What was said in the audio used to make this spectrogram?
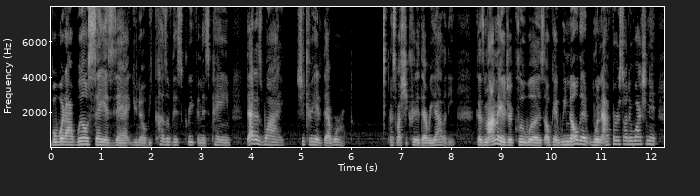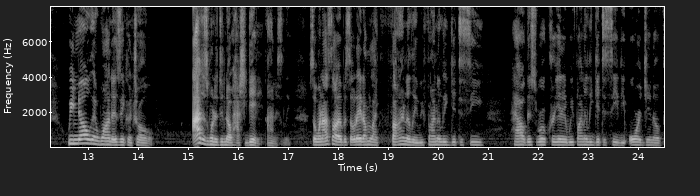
But what I will say is that, you know, because of this grief and this pain, that is why she created that world. That's why she created that reality. Because my major clue was okay, we know that when I first started watching it, we know that Wanda is in control. I just wanted to know how she did it, honestly. So when I saw episode 8, I'm like, finally, we finally get to see how this world created. We finally get to see the origin of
